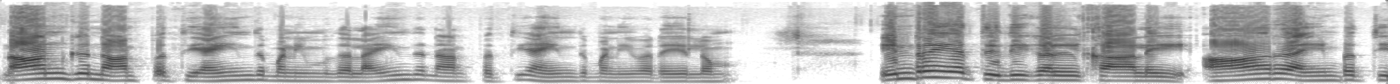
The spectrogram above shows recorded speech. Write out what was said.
நான்கு நாற்பத்தி ஐந்து மணி முதல் ஐந்து நாற்பத்தி ஐந்து மணி வரையிலும். இன்றைய திதிகள் காலை ஆறு ஐம்பத்தி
